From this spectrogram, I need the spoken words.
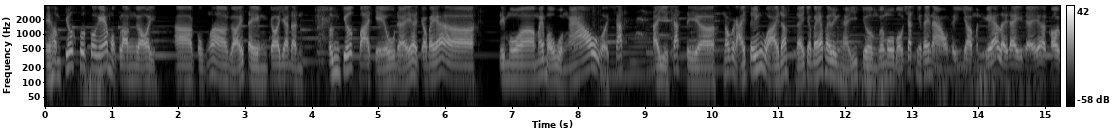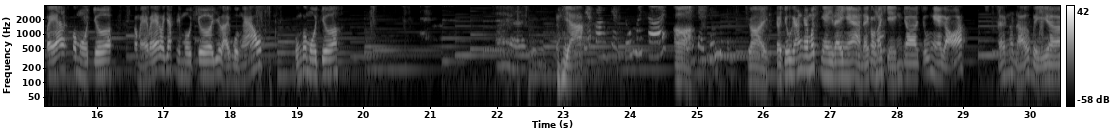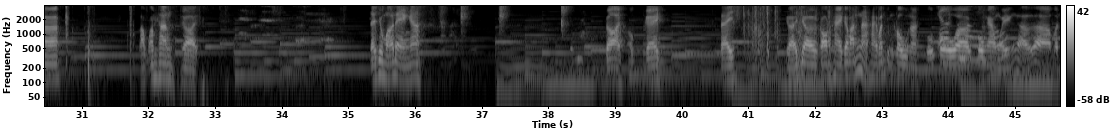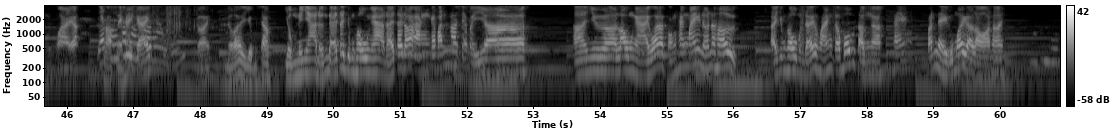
Thì hôm trước Phước có ghé một lần rồi à, cũng à, gửi tiền cho gia đình ứng trước 3 triệu để cho bé à, đi mua mấy bộ quần áo rồi sách. Tại vì sách thì ờ, nó có cải tiến hoài đó để cho bé phải liên hệ với trường coi mua bộ sách như thế nào. Thì giờ mình ghé lại đây để ờ, coi bé có mua chưa coi mẹ bé có dắt đi mua chưa với lại quần áo cũng có mua chưa. Dạ. Dạ. Con chờ chú mới tới. Ờ. Chú. Mới rồi cho chú gắn cái mic ngay đây nha để con nói chuyện cho chú nghe rõ để nó đỡ bị ờ, lọc âm thanh. Rồi. Để chú mở đèn nha rồi ok. Đây gửi cho con hai cái bánh nè hai bánh trung thu nè của cô ờ, cô Nga Nguyễn ở ờ, bên nước ngoài á. Dạ hộp con này hai cái. rồi nữa thì dùng sao? Dùng đi nha đừng để tới trung thu nha để tới đó ăn cái bánh nó sẽ bị ờ, ờ, như lâu ngày quá đó còn tháng mấy nữa nó hư. Tại trung thu mình để khoảng cỡ 4 tuần à, tháng bánh này cũng mới ra lò thôi.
